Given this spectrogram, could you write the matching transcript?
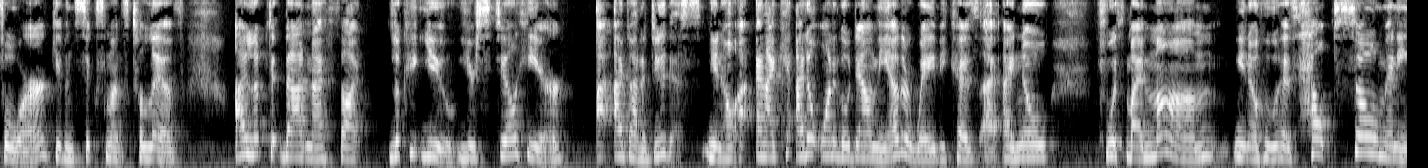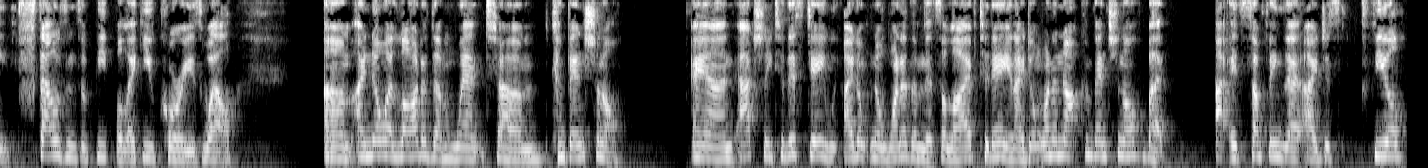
four, given six months to live. I looked at that and I thought, look at you. You're still here. I, I got to do this, you know, and I, I don't want to go down the other way because I, I know with my mom, you know, who has helped so many thousands of people like you, Corey, as well. Um, I know a lot of them went um, conventional. And actually, to this day, I don't know one of them that's alive today. And I don't want to not conventional, but it's something that I just feel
